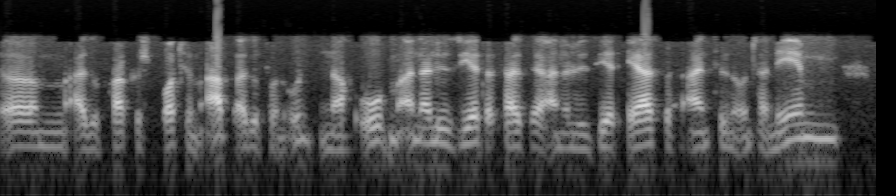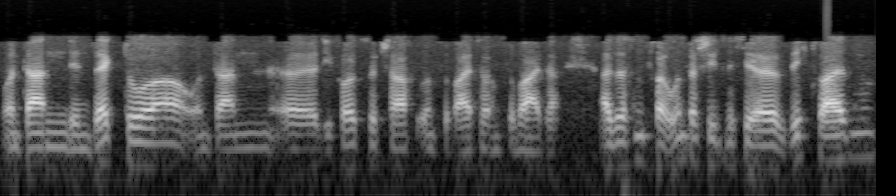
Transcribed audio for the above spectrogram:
ähm, also praktisch bottom-up, also von unten nach oben analysiert. Das heißt, er analysiert erst das einzelne Unternehmen und dann den Sektor und dann äh, die Volkswirtschaft und so weiter und so weiter. Also das sind zwei unterschiedliche Sichtweisen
